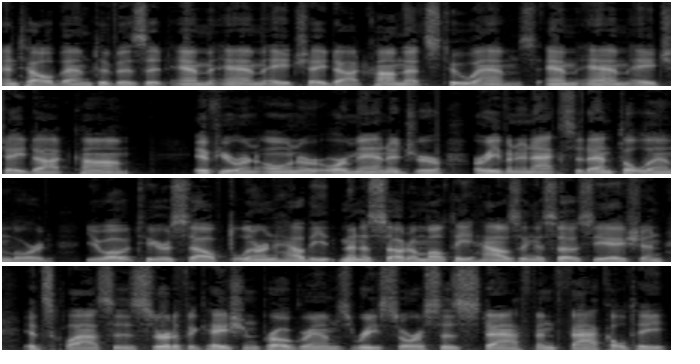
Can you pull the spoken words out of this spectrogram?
and tell them to visit mmha.com. That's two M's, mmha.com. If you're an owner or manager or even an accidental landlord, you owe it to yourself to learn how the Minnesota Multi Housing Association, its classes, certification programs, resources, staff, and faculty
